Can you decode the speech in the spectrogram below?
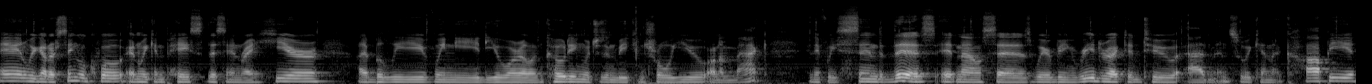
And we got our single quote and we can paste this in right here. I believe we need URL encoding, which is gonna be control U on a Mac. And if we send this, it now says we're being redirected to admin. So we can copy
